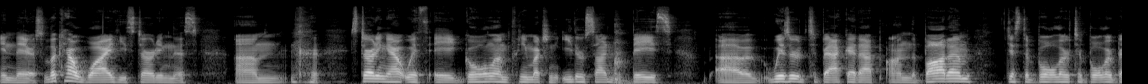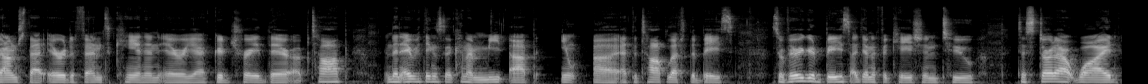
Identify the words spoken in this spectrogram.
in there. So look how wide he's starting this. Um, starting out with a golem pretty much on either side of the base, uh, wizard to back it up on the bottom, just a bowler to bowler bounce that air defense cannon area. Good trade there up top. And then everything's going to kind of meet up you know, uh, at the top left of the base. So very good base identification to to start out wide.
